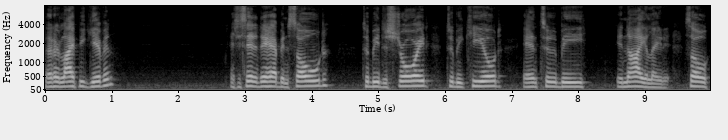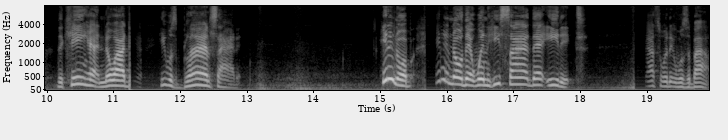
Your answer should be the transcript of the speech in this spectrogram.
let her life be given. And she said that they had been sold to be destroyed, to be killed, and to be annihilated. So the king had no idea. He was blindsided. He didn't know he didn't know that when he signed that edict, that's what it was about.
